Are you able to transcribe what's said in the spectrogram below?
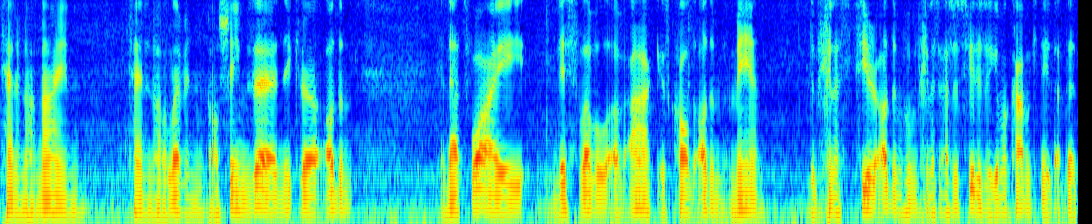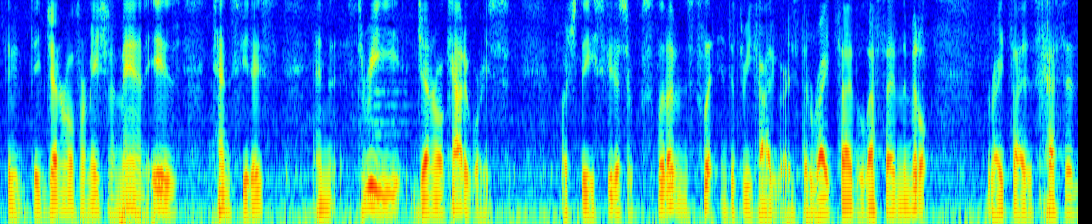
ten and not nine, ten and not eleven. Nikra Adam. And that's why this level of Ak is called Adam, man. The Tzir Adam, who that, that the, the general formation of man is ten spheres and three general categories, which the spheres are split up and split into three categories: the right side, the left side, and the middle. The right side is Chesed,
